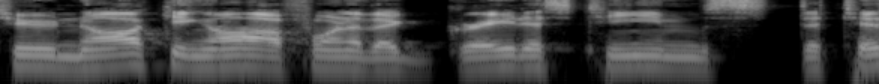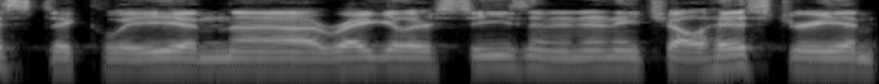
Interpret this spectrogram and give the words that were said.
to knocking off one of the greatest teams statistically in the regular season in NHL history, and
